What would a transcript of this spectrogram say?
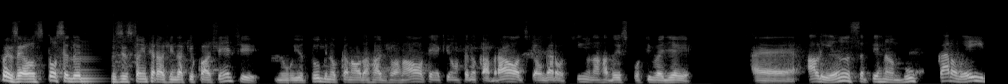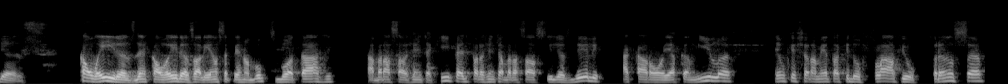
Pois é, os torcedores estão interagindo aqui com a gente no YouTube, no canal da Rádio Jornal. Tem aqui o Antônio Cabral, que é o garotinho, narrador esportivo de é, Aliança Pernambuco, Caroeiras, Caueiras, né? Caueiras, Aliança Pernambuco. Boa tarde. Abraça a gente aqui, pede para a gente abraçar as filhas dele, a Carol e a Camila. Tem um questionamento aqui do Flávio França.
